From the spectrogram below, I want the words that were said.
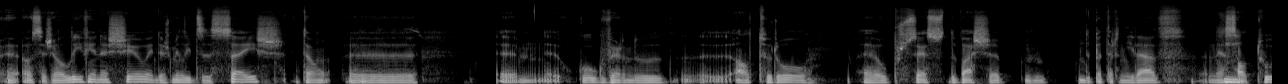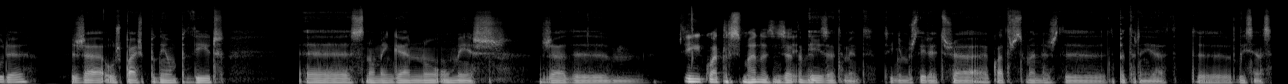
eh, ou seja, a Olivia nasceu em 2016, então eh, eh, o, o governo alterou o processo de baixa hum, de paternidade. Nessa Hum. altura, já os pais podiam pedir, eh, se não me engano, um mês já de. Sim, quatro semanas, exatamente. Exatamente. Tínhamos direito já a quatro semanas de, de paternidade, de licença.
